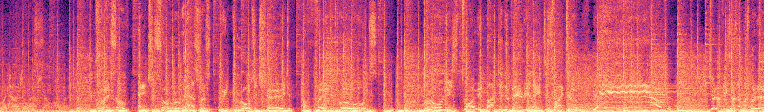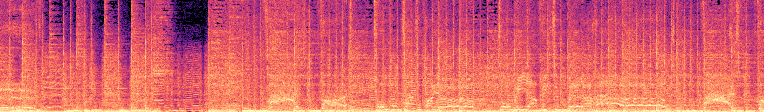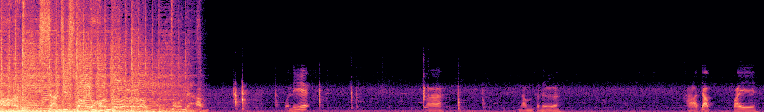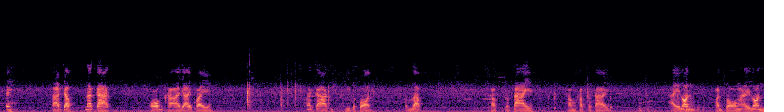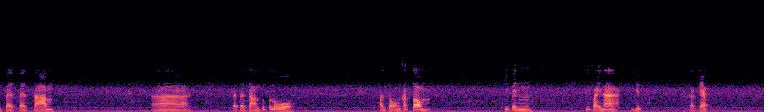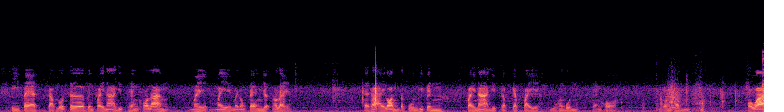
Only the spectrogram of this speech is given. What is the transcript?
my time's elapsed now. Threats of ancient soul hazards. านำเสนอ ขาจับไฟเอ้ยขาจับหน้ากาก พร้อมขาย้ายไฟ หน้ากาก T-sport สำหรับ club style ทำ club style Iron พันสอง Iron แปดแปดสามอ่าแปดแปดสาม SuperLow พันสอง Custom ที่เป็นที่ไฟหน้ายึดกับแก๊ปสี่แปดกับ Roadster เป็นไฟหน้ายึดแผงคอล่าง ไม่ไม่ไม่ต้องแปลงเยอะเท่าไหร่ แต่ถ้า Iron ตระกูลที่เป็นไฟหน้ายึดกับแก๊ปไฟอยู่ข้างบนแผงคอ ต้องทำเพราะว่า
